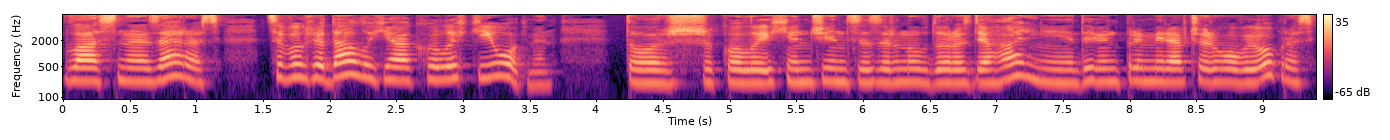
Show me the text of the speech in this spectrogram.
Власне, зараз це виглядало як легкий обмін. Тож, коли Хьонджін зазирнув до роздягальні, де він приміряв черговий образ,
